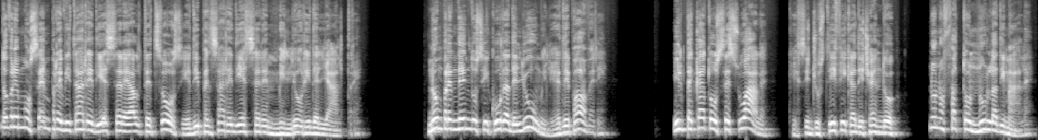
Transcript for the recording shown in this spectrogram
Dovremmo sempre evitare di essere altezzosi e di pensare di essere migliori degli altri. Non prendendosi cura degli umili e dei poveri il peccato sessuale, che si giustifica dicendo non ho fatto nulla di male.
